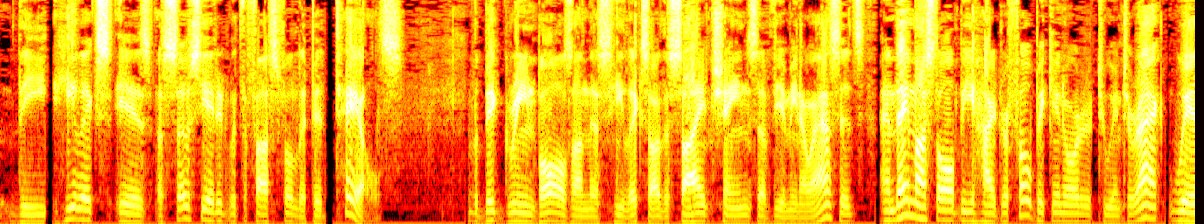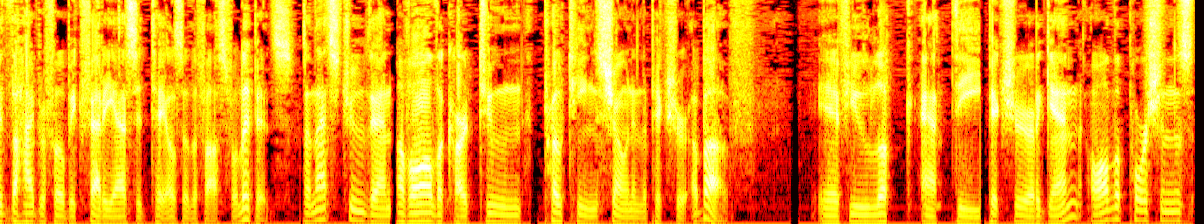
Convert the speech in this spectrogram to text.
The helix is associated with the phospholipid tails. The big green balls on this helix are the side chains of the amino acids, and they must all be hydrophobic in order to interact with the hydrophobic fatty acid tails of the phospholipids. And that's true then of all the cartoon proteins shown in the picture above. If you look at the picture again, all the portions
